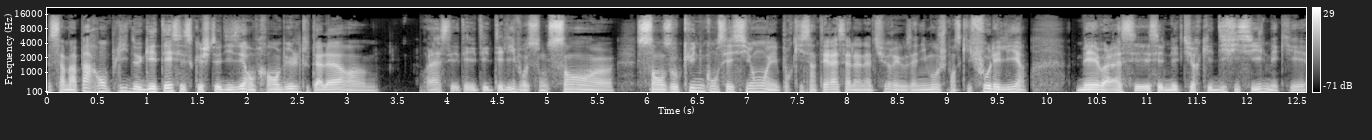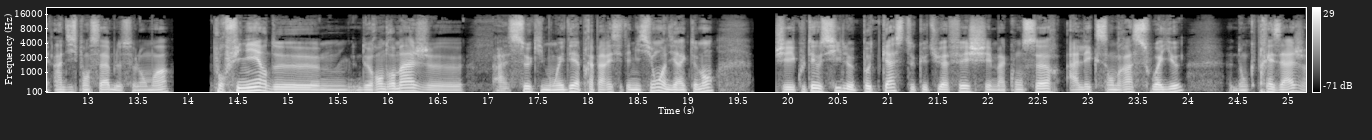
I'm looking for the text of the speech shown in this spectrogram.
Ça m'a pas rempli de gaieté, c'est ce que je te disais en préambule tout à l'heure. Voilà, tes, livres sont sans, sans aucune concession et pour qui s'intéresse à la nature et aux animaux, je pense qu'il faut les lire. Mais voilà, c'est une lecture qui est difficile, mais qui est indispensable selon moi. Pour finir, de, rendre hommage euh, à ceux qui m'ont aidé à préparer cette émission indirectement, j'ai écouté aussi le podcast que tu as fait chez ma consoeur Alexandra Soyeux, donc Présage.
